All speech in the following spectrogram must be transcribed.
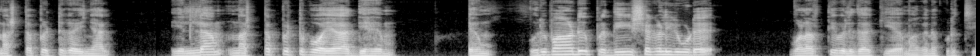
നഷ്ടപ്പെട്ട് കഴിഞ്ഞാൽ എല്ലാം നഷ്ടപ്പെട്ടു പോയ അദ്ദേഹം അദ്ദേഹം ഒരുപാട് പ്രതീക്ഷകളിലൂടെ വളർത്തി വലുതാക്കിയ മകനെക്കുറിച്ച്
